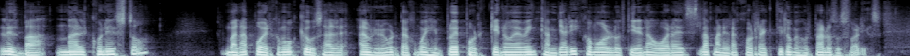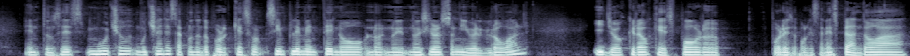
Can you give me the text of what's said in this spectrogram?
les va mal con esto, van a poder como que usar a la Unión Europea como ejemplo de por qué no deben cambiar y como lo tienen ahora es la manera correcta y lo mejor para los usuarios. Entonces, mucho, mucha gente está preguntando por qué son, simplemente no, no, no, hicieron esto a nivel global y yo creo que es por, por eso, porque están esperando a,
